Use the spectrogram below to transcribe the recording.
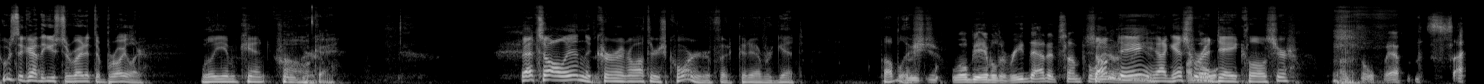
Who's the guy that used to write at the broiler? William Kent Krueger. Oh, okay. That's all in the current author's corner if it could ever get published. We'll be able to read that at some point. Someday, the- I guess we're a day closer. On the website.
